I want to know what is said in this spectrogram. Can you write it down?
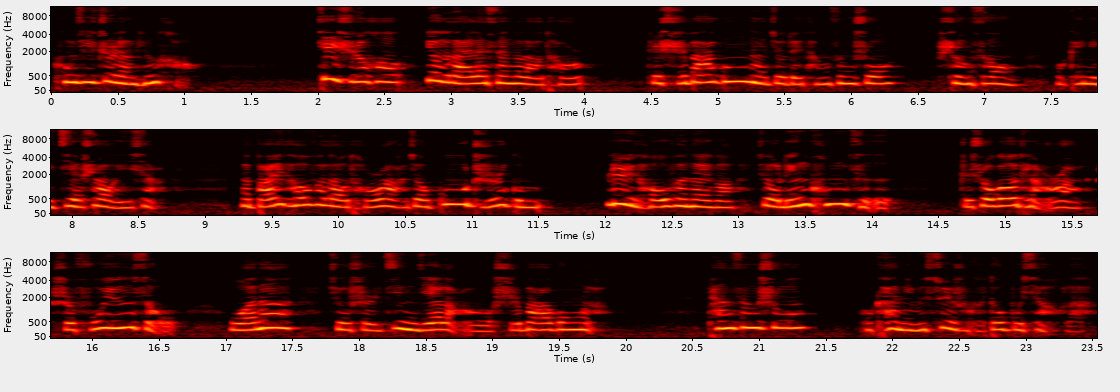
空气质量挺好。这时候又来了三个老头这十八公呢就对唐僧说：“圣僧，我给你介绍一下，那白头发老头啊叫孤直公，绿头发那个叫凌空子，这瘦高挑啊是浮云叟，我呢就是进阶老十八公了。”唐僧说：“我看你们岁数可都不小了。”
